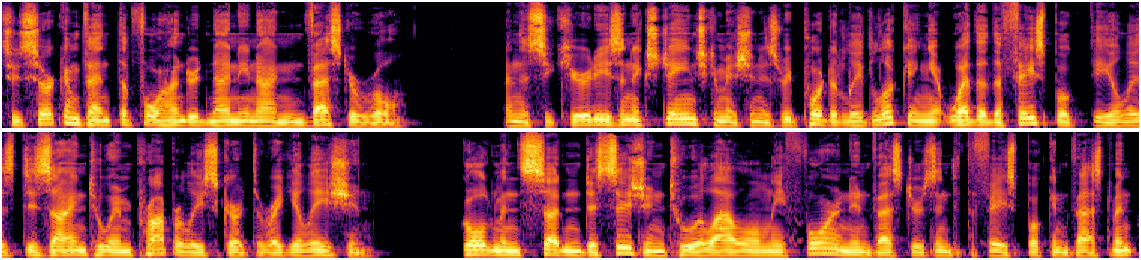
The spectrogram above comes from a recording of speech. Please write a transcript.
to circumvent the 499 investor rule, and the Securities and Exchange Commission is reportedly looking at whether the Facebook deal is designed to improperly skirt the regulation. Goldman's sudden decision to allow only foreign investors into the Facebook investment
